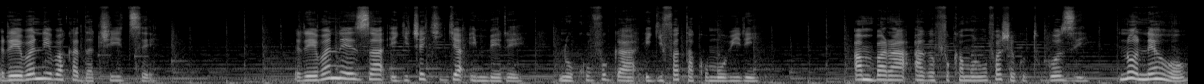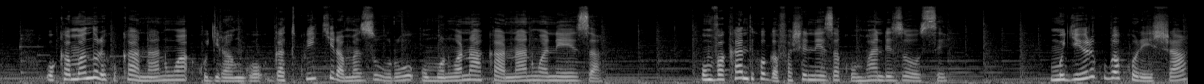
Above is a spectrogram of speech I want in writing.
reba niba kadacitse. Reba neza igice kijya imbere. Ni ukuvuga igifata ku mubiri. Ambara agapfukamunwa ufashe ku tugozi. Noneho ukamanure ku kananwa kugira ngo gatwikire amazuru umunwa n'akananwa neza. Umva kandi ko gafashe neza ku mpande zose. Mu gihe uri kugakoresha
